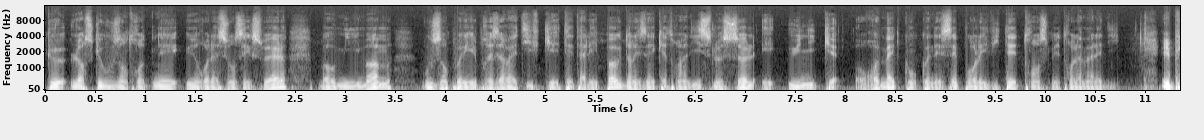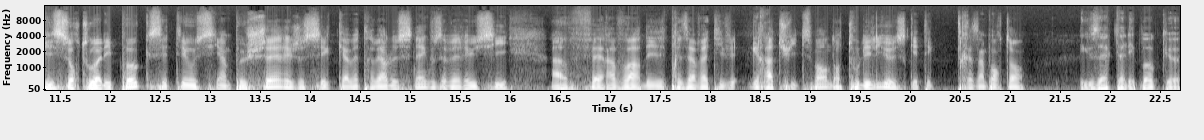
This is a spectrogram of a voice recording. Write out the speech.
que lorsque vous entretenez une relation sexuelle, bah, au minimum, vous employez le préservatif qui était à l'époque, dans les années 90, le seul et unique remède qu'on connaissait pour éviter de transmettre la maladie. Et puis surtout à l'époque, c'était aussi un peu cher et je sais qu'à travers le SNEG, vous avez réussi à faire avoir des préservatifs gratuitement dans tous les lieux, ce qui était très important. Exact, à l'époque, euh,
